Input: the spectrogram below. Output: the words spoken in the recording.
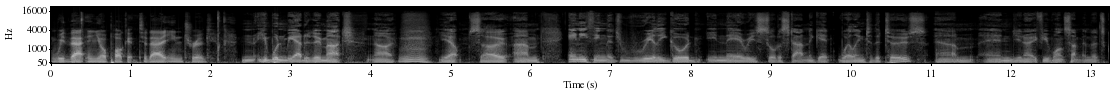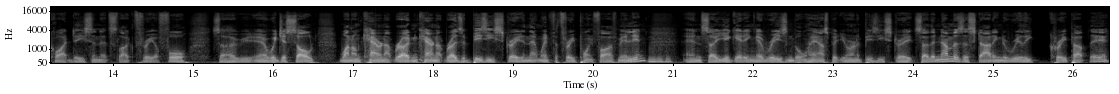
with that in your pocket today in Trigg? You wouldn't be able to do much. No. Mm. Yeah. So um, anything that's really good in there is sort of starting to get well into the twos. Um, and you know, if you want something that's quite decent, it's like three or four. So you know, we just sold one on Karrinyup Road, and Karrinyup Road's a busy street, and that went for three point five million. And so you're getting a reasonable house, but you're on a busy street. So the numbers are starting to really creep up there.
